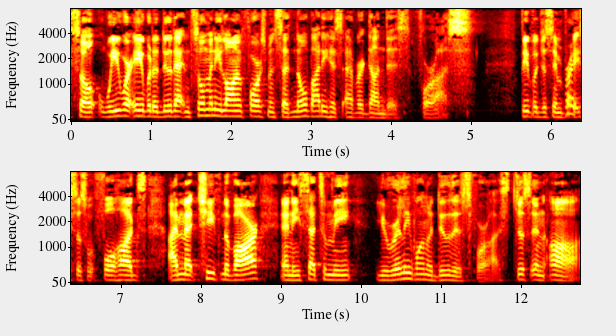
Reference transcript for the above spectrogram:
so we were able to do that. And so many law enforcement said, nobody has ever done this for us. People just embraced us with full hugs. I met Chief Navarre, and he said to me, You really want to do this for us? Just in awe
